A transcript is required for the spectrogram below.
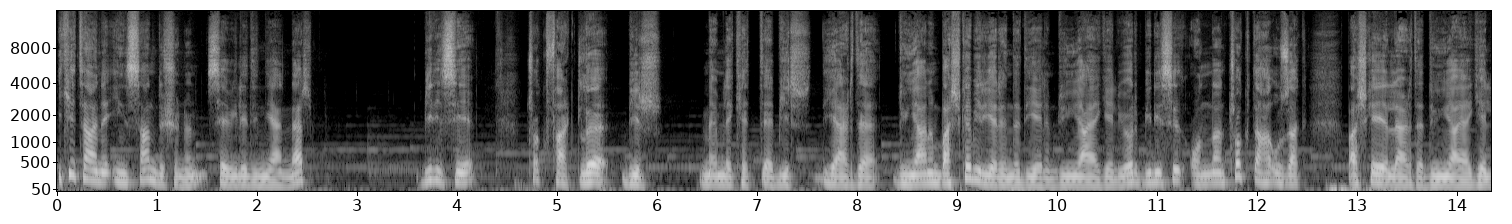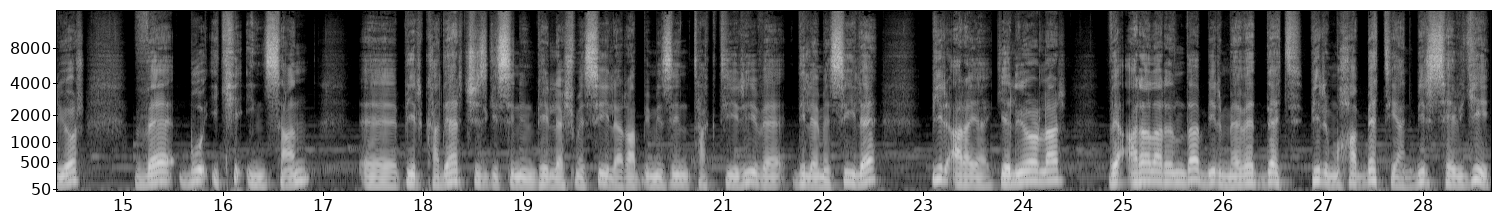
İki tane insan düşünün sevgili dinleyenler. Birisi çok farklı bir memlekette bir yerde dünyanın başka bir yerinde diyelim dünyaya geliyor. Birisi ondan çok daha uzak başka yerlerde dünyaya geliyor ve bu iki insan e, bir kader çizgisinin birleşmesiyle Rabbimizin takdiri ve dilemesiyle bir araya geliyorlar ve aralarında bir meveddet, bir muhabbet yani bir sevgi,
